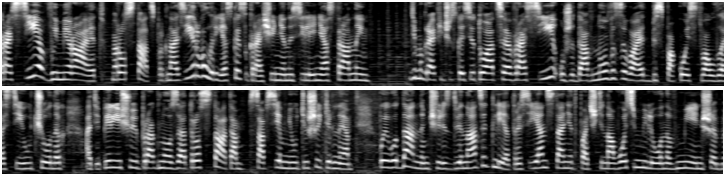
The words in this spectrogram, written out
Россия вымирает. Росстат спрогнозировал резкое сокращение населения страны. Демографическая ситуация в России уже давно вызывает беспокойство у властей и ученых. А теперь еще и прогнозы от Росстата. Совсем неутешительные. По его данным, через 12 лет россиян станет почти на 8 миллионов меньше.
